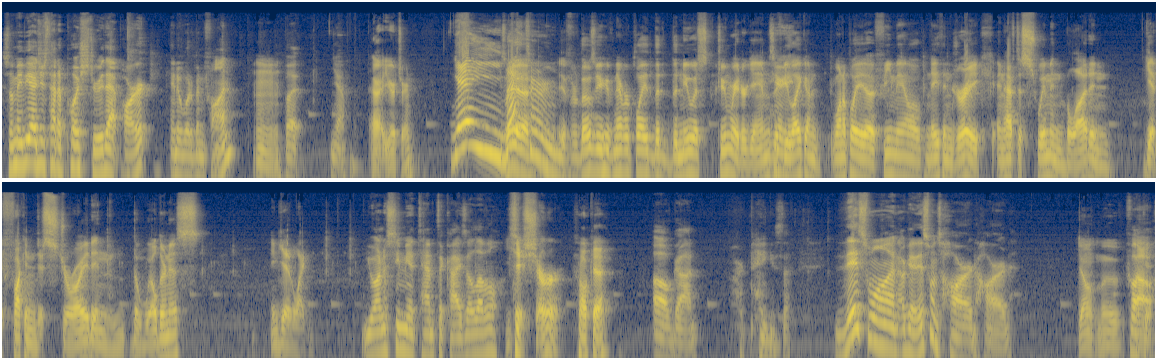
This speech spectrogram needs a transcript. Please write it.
So maybe I just had to push through that part, and it would have been fun. Mm. But yeah. All right, your turn. Yay! So, my yeah, turn. if- for those of you who've never played the, the newest Tomb Raider games, Here if you you- like and want to play a female Nathan Drake and have to swim in blood and get fucking destroyed in the wilderness and get like, You want to see me attempt the Kaizo level? yeah, sure, okay. Oh god, hard ping and stuff. This one, okay, this one's hard, hard. Don't move. Fuck oh, it.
